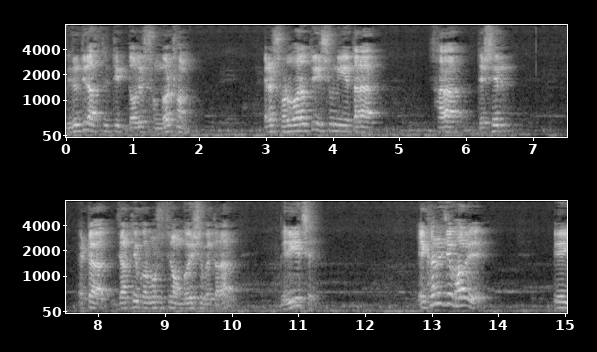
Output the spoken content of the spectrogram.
বিরোধী রাজনৈতিক দলের সংগঠন, এটা সর্বভারতীয় ইস্যু নিয়ে তারা সারা দেশের একটা জাতীয় কর্মসূচির অঙ্গ হিসেবে তারা বেরিয়েছে। এখানে যেভাবে এই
